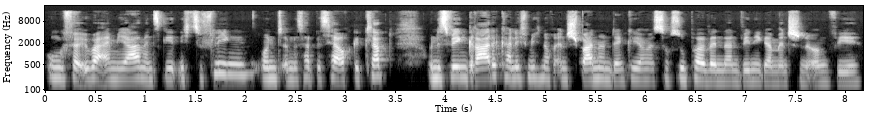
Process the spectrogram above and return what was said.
ungefähr über einem Jahr, wenn es geht, nicht zu fliegen. Und ähm, das hat bisher auch geklappt. Und deswegen gerade kann ich mich noch entspannen und denke, ja, ist doch super, wenn dann weniger Menschen irgendwie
